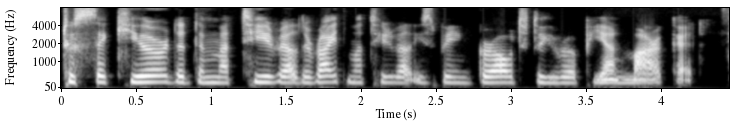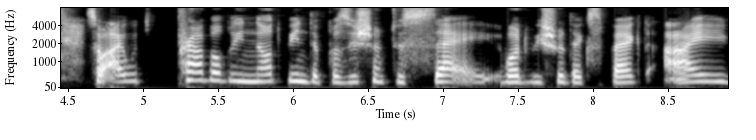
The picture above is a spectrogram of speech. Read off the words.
to secure that the material, the right material, is being brought to the European market. So I would probably not be in the position to say what we should expect. I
